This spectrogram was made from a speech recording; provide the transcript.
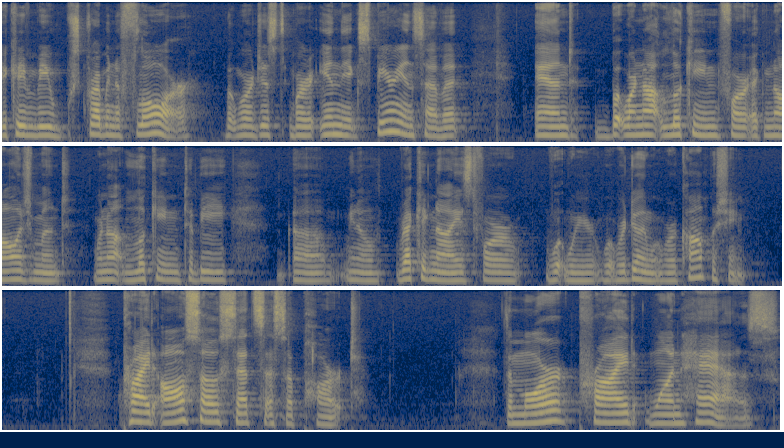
it could even be scrubbing the floor, but we're just, we're in the experience of it, and, but we're not looking for acknowledgement. We're not looking to be, uh, you know, recognized for what we're, what we're doing, what we're accomplishing. Pride also sets us apart. The more pride one has,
